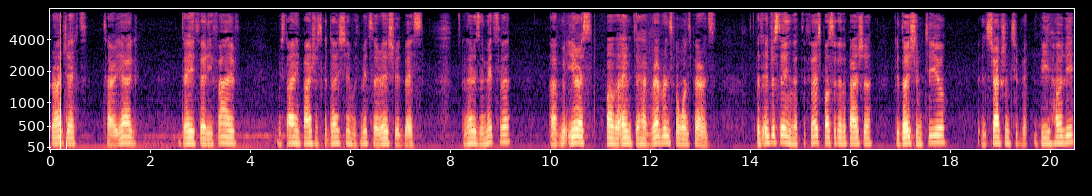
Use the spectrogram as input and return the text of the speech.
Project Taryag, day 35. We're starting Parshas Kedoshim with Mitzvah Reish Yud Beis. And that is the mitzvah of Yiras of the aim to have reverence for one's parents. It's interesting that the first pasuk of the Parsha, Kedoshim Tihyu, the instruction to be holy,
